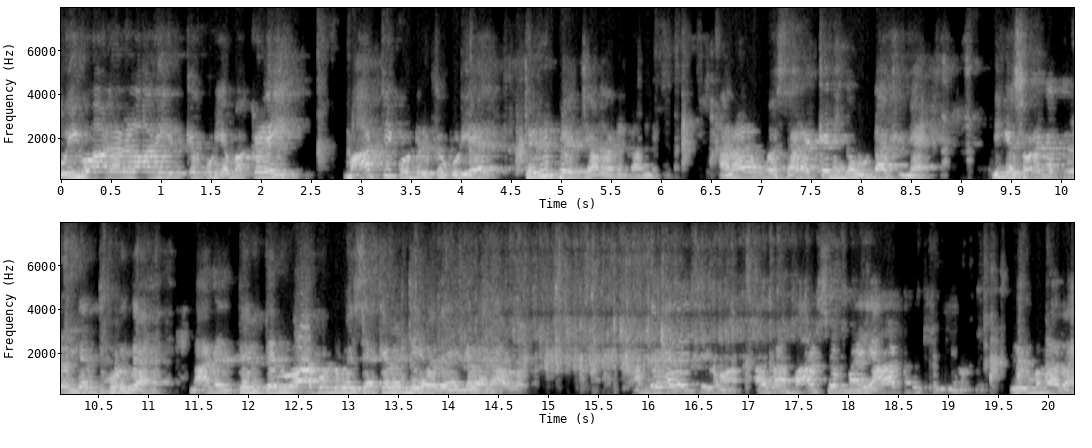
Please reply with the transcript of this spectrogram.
தொய்வாளர்களாக இருக்கக்கூடிய மக்களை மாற்றி கொண்டிருக்கக்கூடிய தெருப்பேச்சாளர்கள் நாங்க அதனால உங்க சரக்கை நீங்க உண்டாக்குங்க. நீங்க சுரங்கத்திலிருந்து எடுத்து கொடுங்க. நாங்க தெரு தெருவா கொண்டு போய் சேர்க்க வேண்டிய வேலை எங்க வேலை? அவ்வளவு அந்த வேலையை செய்வோம். அதுதான் மார்ஷல்னா யாருக்கு தெரியணும் இதுக்கு முன்னால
